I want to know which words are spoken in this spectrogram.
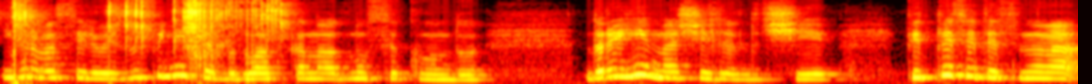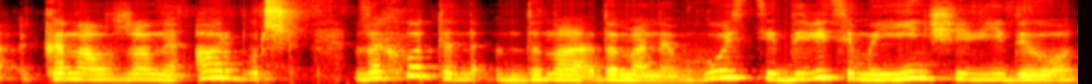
Ігор Васильович, зупиніться, будь ласка, на одну секунду. Дорогі наші глядачі, підписуйтесь на канал Жани Арбурт, заходьте до, мене в гості, дивіться мої інші відео.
